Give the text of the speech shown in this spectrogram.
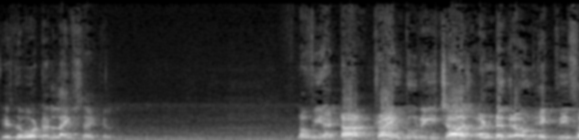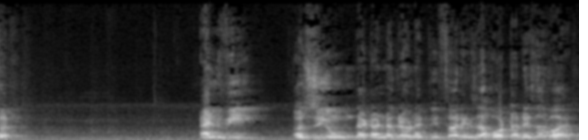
is the water life cycle. Now we are tar- trying to recharge underground aquifer and we assume that underground aquifer is a water reservoir.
